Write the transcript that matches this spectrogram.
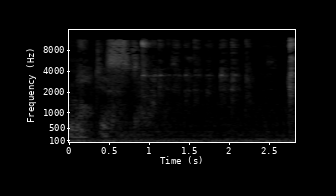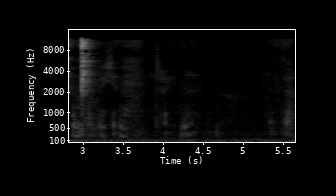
let me just and then we can tighten it like that.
